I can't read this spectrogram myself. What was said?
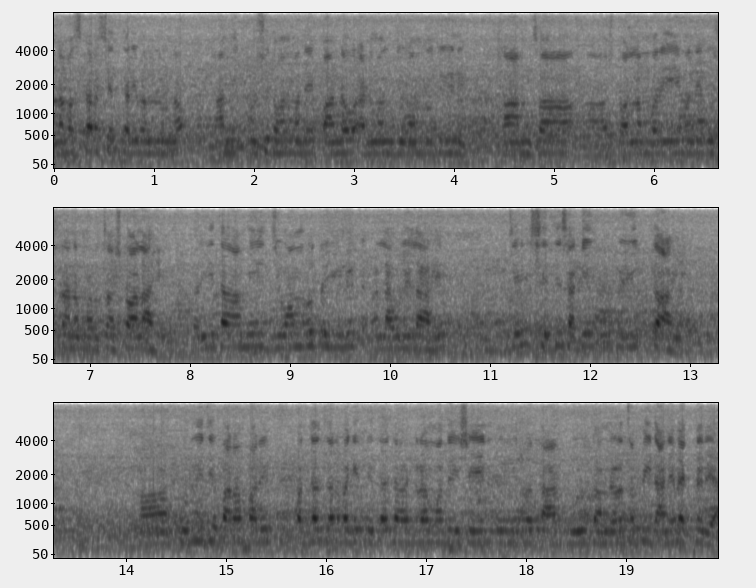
नमस्कार शेतकरी बंधूंना. आम्ही कृषी भवनमध्ये पांडव ॲडव्हान्स जीवामृत युनिट हा आमचा स्टॉल नंबर एमध्ये दुसरा नंबरचा स्टॉल आहे. तर इथं आम्ही जीवामृत युनिट लावलेलं आहे जे शेतीसाठी उपयुक्त आहे. पूर्वी जी पारंपरिक पद्धत जर बघितली तर त्या ड्रममध्ये शेण गोमूत्र ताक गुळ तांदळाचं पीठ आणि बॅक्टेरिया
